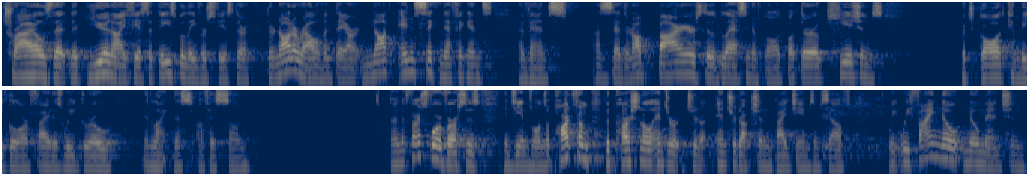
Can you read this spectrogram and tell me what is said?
Trials that, that you and I face, that these believers face, they're, they're not irrelevant. They are not insignificant events. As I said, they're not barriers to the blessing of God, but they're occasions which God can be glorified as we grow in likeness of His Son. Now, in the first four verses in James 1, apart from the personal inter- introduction by James himself, we, we find no, no mention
